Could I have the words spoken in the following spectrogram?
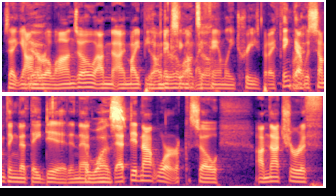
Is that Yonder Yeah. Alonso? I'm, I might be Yonder mixing up my family trees, but I think Right. that was something that they did, and that was. that did not work. So I'm not sure if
